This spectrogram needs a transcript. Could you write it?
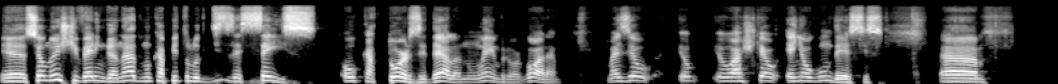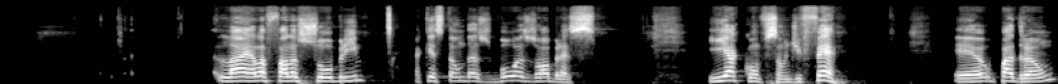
é, se eu não estiver enganado, no capítulo 16 ou 14 dela, não lembro agora, mas eu, eu, eu acho que é em algum desses. Uh, lá ela fala sobre a questão das boas obras. E a confissão de fé é o padrão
